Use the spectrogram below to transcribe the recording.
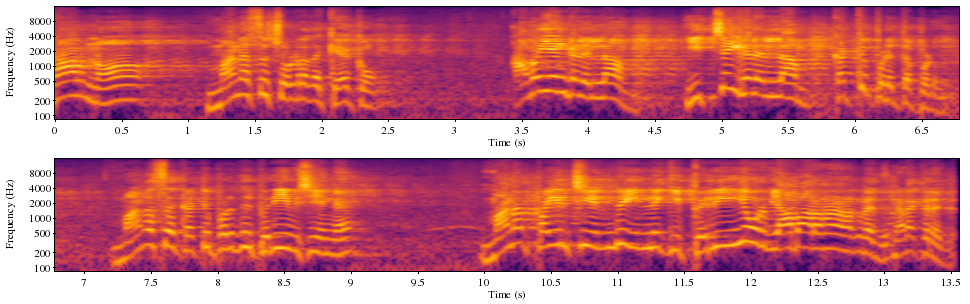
காரணம் மனசு சொல்றத கேட்கும் அவயங்கள் எல்லாம் இச்சைகள் எல்லாம் கட்டுப்படுத்தப்படும். மனசை கட்டுப்படுத்து பெரிய விஷயங்க. மனப்பயிற்சி என்று இன்னைக்கு பெரிய ஒரு வியாபாரம் நடக்கிறது நடக்கிறது.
